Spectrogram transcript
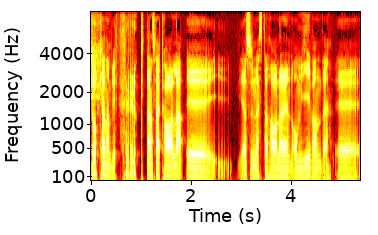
Dock kan han bli fruktansvärt hala eh, Alltså nästan halare än omgivande eh,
